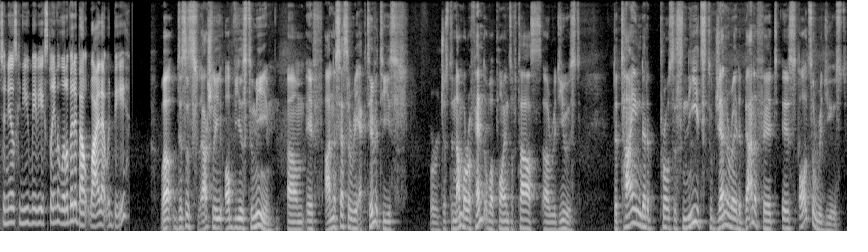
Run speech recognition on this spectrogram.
So, Nils, can you maybe explain a little bit about why that would be? Well, this is actually obvious to me. Um, if unnecessary activities or just the number of handover points of tasks are reduced, the time that a process needs to generate a benefit is also reduced.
